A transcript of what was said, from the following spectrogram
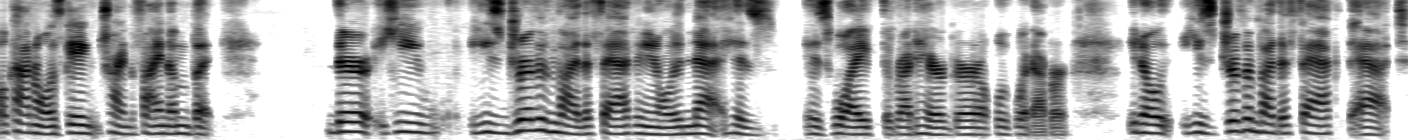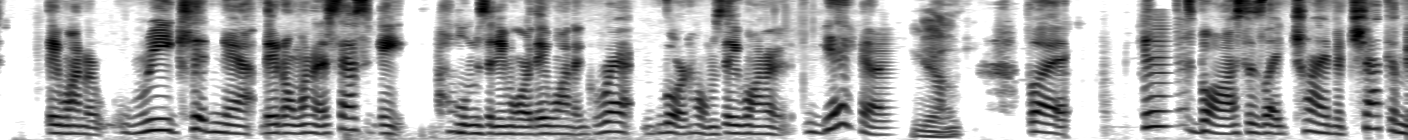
O'Connell is getting trying to find him, but there he he's driven by the fact, you know, Annette, his his wife, the red hair girl, or whatever, you know, he's driven by the fact that they want to re-kidnap. They don't want to assassinate Holmes anymore. They want to grab Lord Holmes. They want to get him Yeah. but his boss is like trying to check him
